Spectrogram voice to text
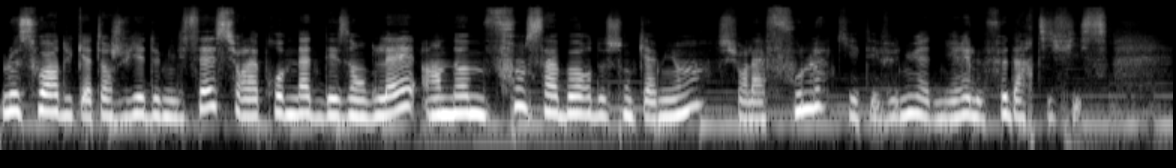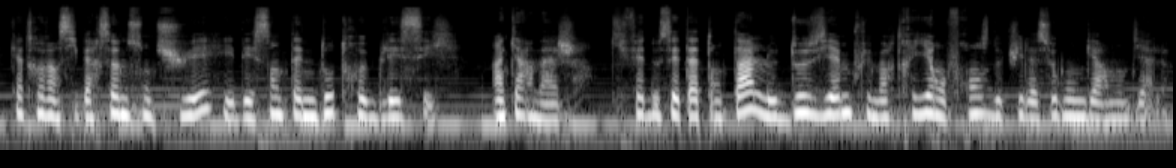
Le soir du 14 juillet 2016, sur la promenade des Anglais, un homme fonce à bord de son camion sur la foule qui était venue admirer le feu d'artifice. 86 personnes sont tuées et des centaines d'autres blessées. Un carnage qui fait de cet attentat le deuxième plus meurtrier en France depuis la Seconde Guerre mondiale.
